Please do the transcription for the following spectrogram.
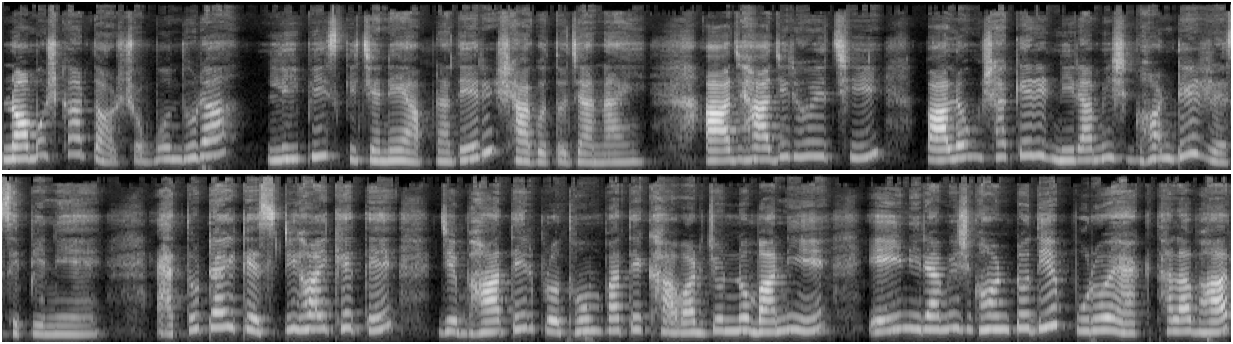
নমস্কার দর্শক বন্ধুরা, লিপিস কিচেনে আপনাদের স্বাগত জানাই। আজ হাজির হয়েছি পালং শাকের নিরামিষ ঘণ্টের রেসিপি নিয়ে। এতটাই টেস্টি হয় খেতে যে ভাতের প্রথম পাতে খাওয়ার জন্য বানিয়ে এই নিরামিষ ঘণ্ট দিয়ে পুরো এক থালা ভাত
